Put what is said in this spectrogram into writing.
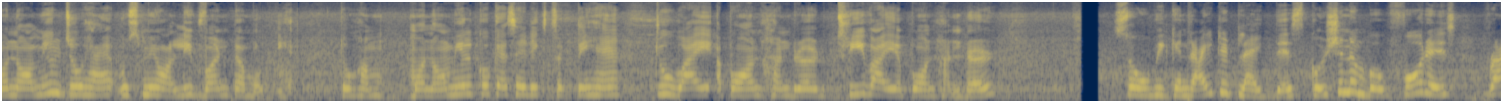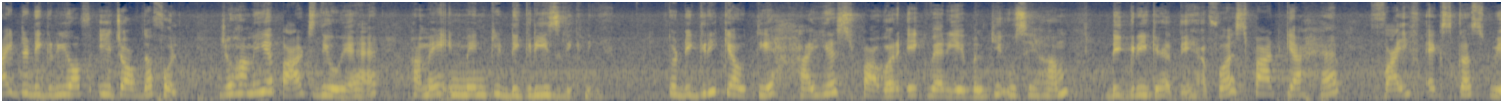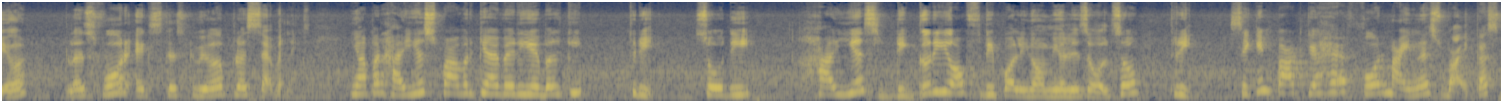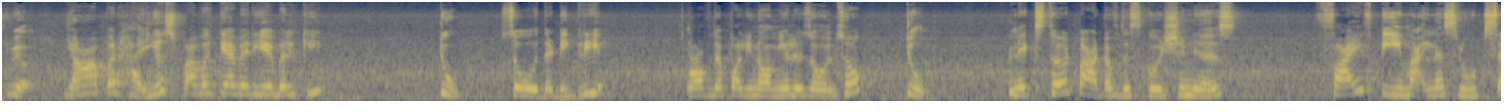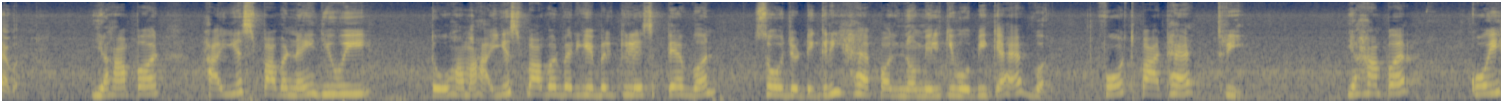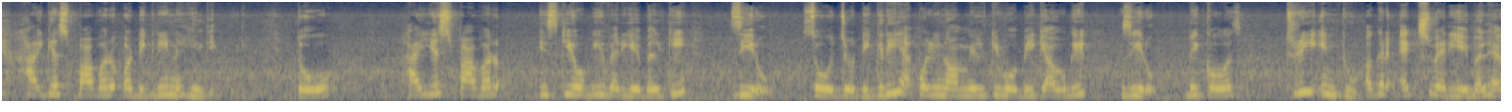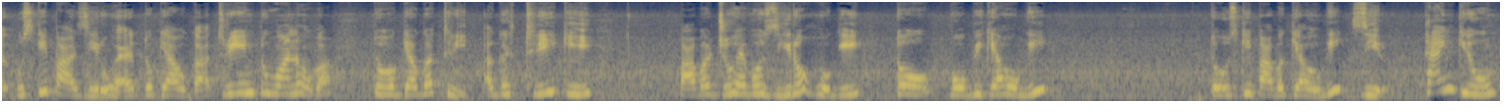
मोनोमियल जो है, उसमें ओनली वन टर्म होती है. तो हम मोनोमियल को कैसे लिख सकते हैं? Two y upon hundred three y upon hundred so we can write it like this. Question number four is, write the degree of each of the following. जो हमें ये पार्ट्स दिए हुए हैं, हमें इनमें इनकी डिग्रीज लिखनी है। तो डिग्री क्या होती है? हाईएस्ट पावर एक वेरिएबल की, उसे हम डिग्री कहते हैं। फ़र्स्ट पार्ट क्या है? फाइव एक्स का स्क्वेयर प्लस फोर एक्स का स्क्वेयर प्लस सेवन एक्स यहाँ पर हाईएस्ट पावर क्या है वेरिएबल की? Three so the highest degree of the polynomial is also three second part क्या है? फोर माइनस वाई का स्क्वेयर यहाँ पर हाईएस्ट पावर क्या है वेरिएबल की? Two so the degree of the polynomial is also 2 next third part of this question is 5t minus root 7 यहाँ पर हाईएस्ट पावर नहीं दी हुई तो हम हाईएस्ट पावर वेरिएबल की ले सकते हैं वन सो जो डिग्री है पॉलिनोमियल की वो भी क्या है? वन फोर्थ पार्ट है थ्री यहाँ पर कोई हाईएस्ट पावर और डिग्री नहीं दी हुई. तो हाईएस्ट पावर इसकी होगी वेरिएबल की ज़ीरो सो so, जो डिग्री है पोलिनोमियल की वो भी क्या होगी? ज़ीरो बिकॉज़ थ्री इंटू अगर एक्स वेरिएबल है, उसकी पावर ज़ीरो है तो क्या होगा? थ्री इंटू वन होगा तो वो क्या होगा? थ्री अगर थ्री की पावर जो है वो ज़ीरो होगी तो वो भी क्या होगी? तो उसकी पावर क्या होगी? Zero thank you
